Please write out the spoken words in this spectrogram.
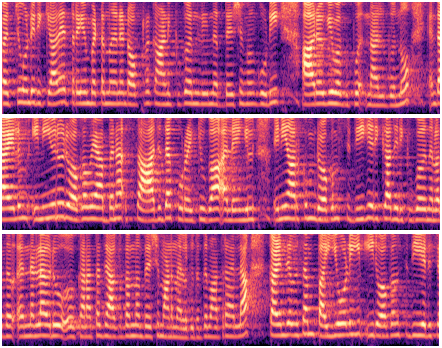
വെച്ചുകൊണ്ടിരിക്കാതെ എത്രയും പെട്ടെന്ന് തന്നെ ഡോക്ടറെ കാണിക്കുക എന്നുള്ള നിർദ്ദേശങ്ങൾ കൂടി ആരോഗ്യ വകുപ്പ് നൽകുന്നു. എന്തായാലും ഇനിയൊരു രോഗവ്യാപന സാധ്യത കുറയ്ക്കുക അല്ലെങ്കിൽ ഇനി ആർക്കും രോഗം സ്ഥിരീകരിക്കാതിരിക്കുക എന്നുള്ളത് എന്നുള്ള ഒരു കനത്ത ജാഗ്രതാ നിർദ്ദേശമാണ് നൽകുന്നത്. മാത്രമല്ല കഴിഞ്ഞ ദിവസം പയ്യോളിയിൽ ഈ രോഗം സ്ഥിരീകരിച്ച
